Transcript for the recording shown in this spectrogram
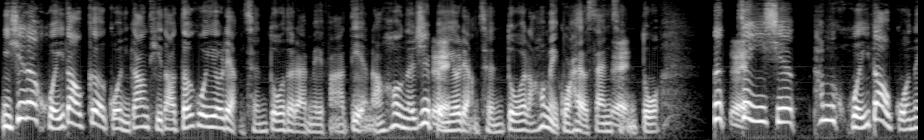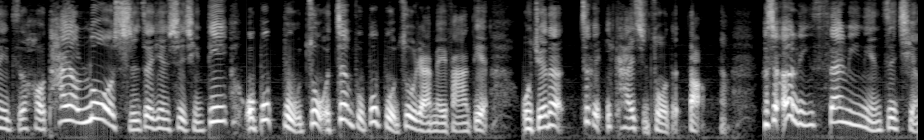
你现在回到各国，你刚刚提到德国也有两成多的燃煤发电，然后呢，日本也有两成多，然后美国还有三成多。那这一些他们回到国内之后，他要落实这件事情。第一，我不补助，政府不补助燃煤发电，我觉得这个一开始做得到啊。可是二零三零年之前，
